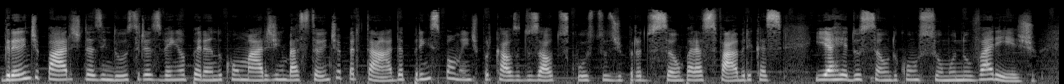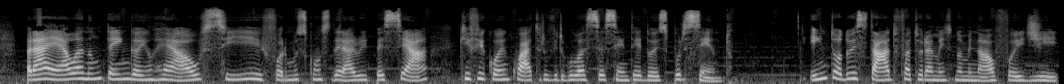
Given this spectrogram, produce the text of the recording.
grande parte das indústrias vem operando com margem bastante apertada, principalmente por causa dos altos custos de produção para as fábricas e a redução do consumo no varejo. Para ela, não tem ganho real se formos considerar o IPCA, que ficou em 4,62%. Em todo o estado, o faturamento nominal foi de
